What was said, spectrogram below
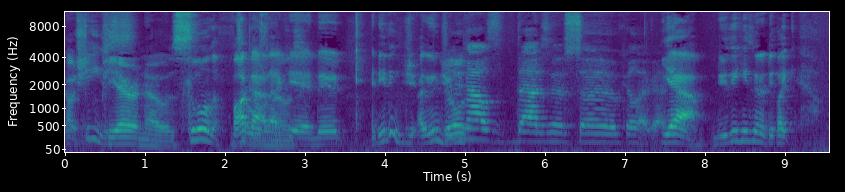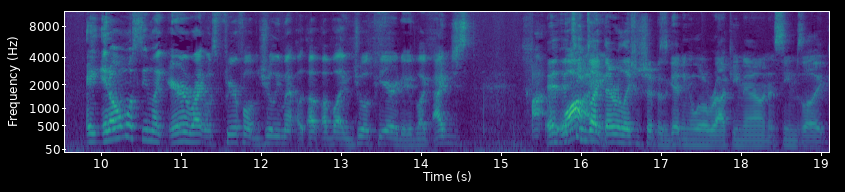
Oh, she's Pierre knows. schooling the fuck Jules out of that knows. kid, dude. And do you think? Ju- I think Julie Jules. Mao's dad is gonna so kill that guy. Yeah. Do you think he's gonna do like? It, it almost seemed like Errinwright was fearful of Julie Ma- of, of like Jules Pierre, dude. Like I just. I, It, it seems like their relationship is getting a little rocky now, and it seems like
